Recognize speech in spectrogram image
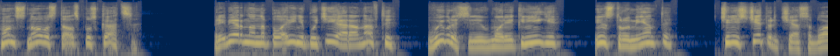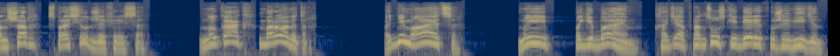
он снова стал спускаться. Примерно на половине пути аэронавты выбросили в море книги, инструменты. Через четверть часа Бланшар спросил Джеффериса. «Ну как, барометр?» «Поднимается. Мы погибаем, хотя французский берег уже виден».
